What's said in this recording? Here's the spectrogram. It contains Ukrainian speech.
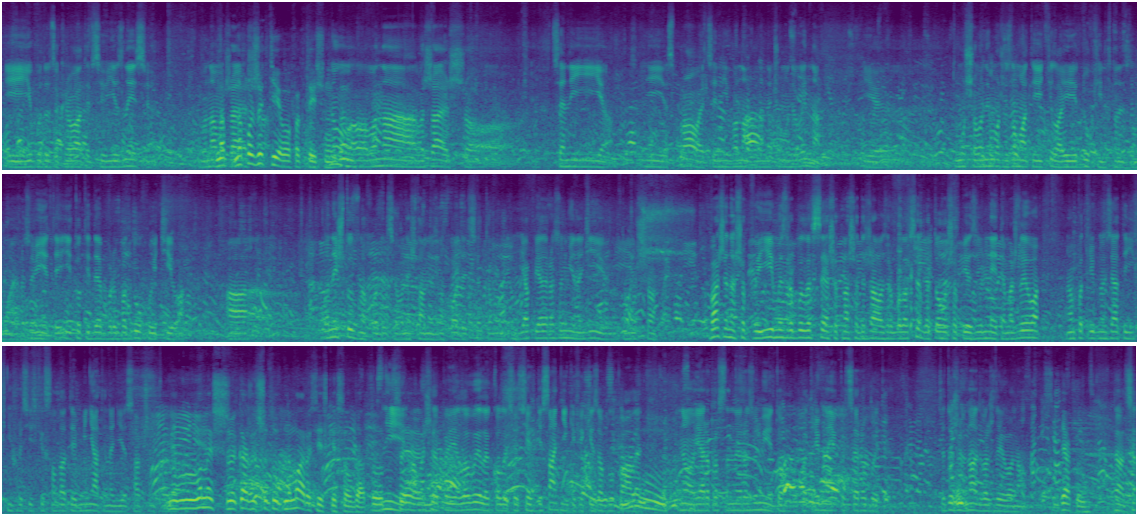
і її будуть закривати всі в'язниці. Вона На, вважає, на що- пожиттєво фактично. Ну, да? вона вважає, що це не її, не її справа, це не вона, вона ні чому не винна. І, тому що вони можуть зламати її тіло, а її дух її ніхто не зламає, розумієте? І тут йде боротьба духу і тіла. А вони ж тут знаходяться, вони ж там не знаходяться. Тому я, я розумію надію, тому що бажано, щоб її ми зробили все, щоб наша держава зробила все для того, щоб її звільнити. Можливо, нам потрібно взяти їхніх російських солдат і обміняти Надію Савченко. Ну, вони ж кажуть, що тут нема російських солдат. Тут Ні, це... а ми ж ловили колись усіх десантників, які заблукали. Ну я просто не розумію того, потрібно якось це робити. Це дуже надважливо нам. Дякую. Да, це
